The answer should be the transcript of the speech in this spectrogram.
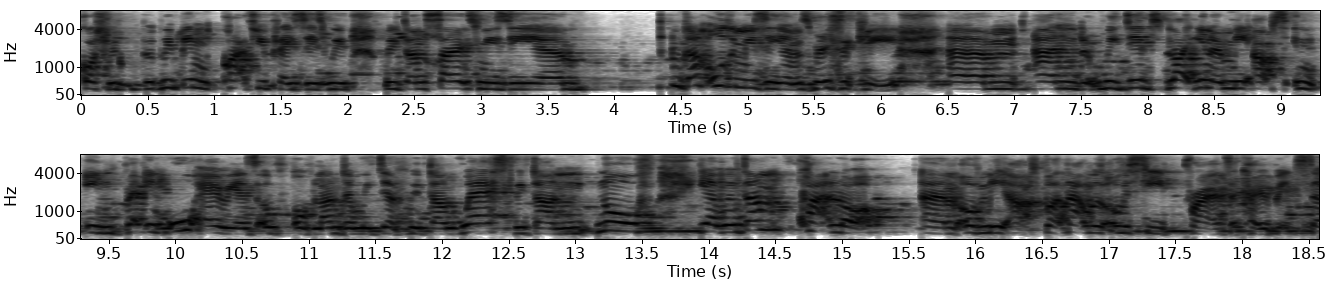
gosh, we've, we've been quite a few places. We've, we've done Science Museum. We've done all the museums basically, um, and we did like you know meetups in in in all areas of, of London. We did we've done West, we've done North. Yeah, we've done quite a lot um, of meetups, but that was obviously prior to COVID. So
